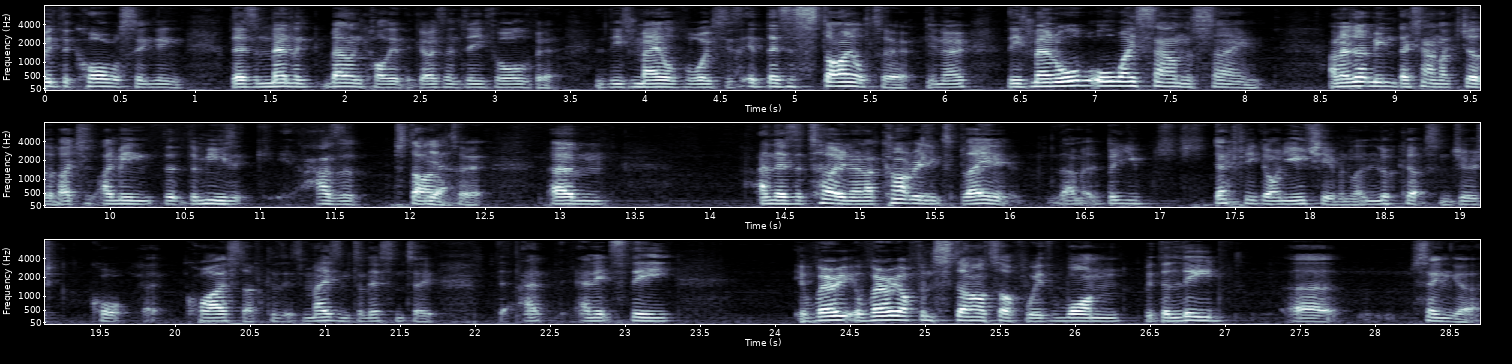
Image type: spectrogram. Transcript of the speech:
with the choral singing there's a mel- melancholy that goes underneath all of it these male voices it, there's a style to it you know these men all always sound the same and i don't mean they sound like each other but i just i mean that the music has a style Yeah. to it um and there's a tone, and I can't really explain it. That much, but you definitely go on YouTube and like look up some Jewish choir, uh, choir stuff because it's amazing to listen to, and, it's the it very it'll very often start off with one with the lead uh, singer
